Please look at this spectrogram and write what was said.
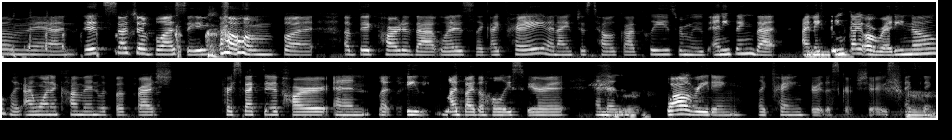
oh man, it's such a blessing. Um, but a big part of that was like I pray and I just tell God, please remove anything that I may Mm. think I already know. Like I want to come in with a fresh perspective, heart, and let be led by the Holy Spirit. And then Sure. while reading, like praying through the scriptures, I think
